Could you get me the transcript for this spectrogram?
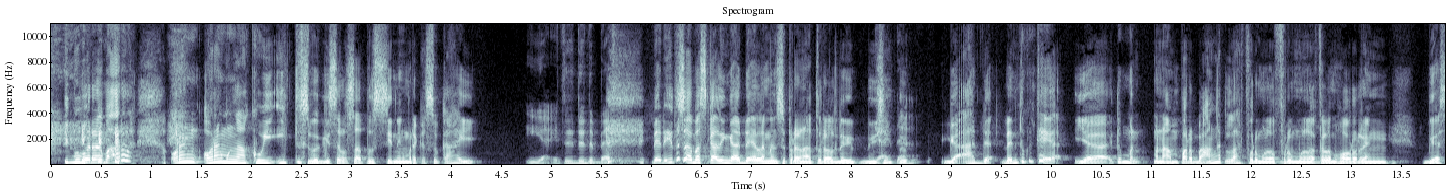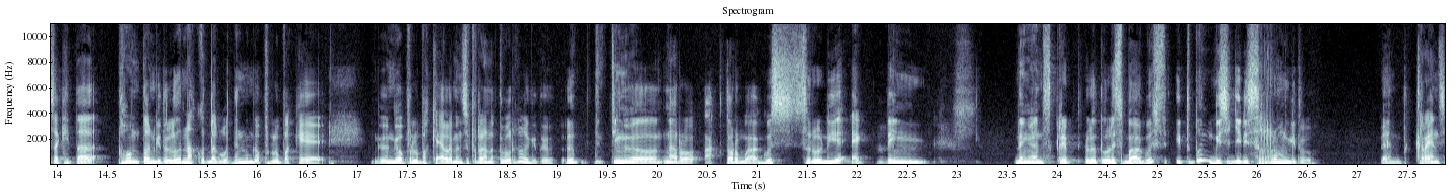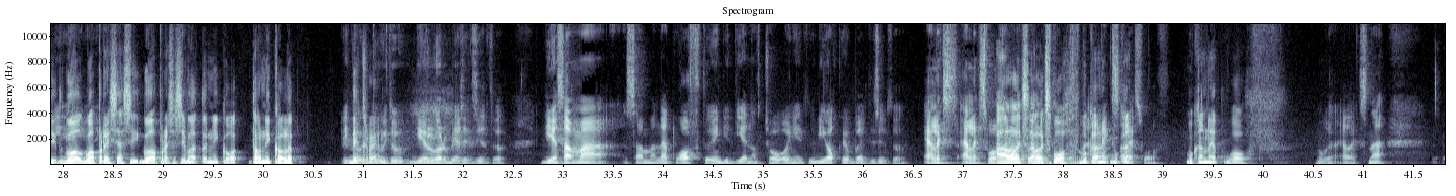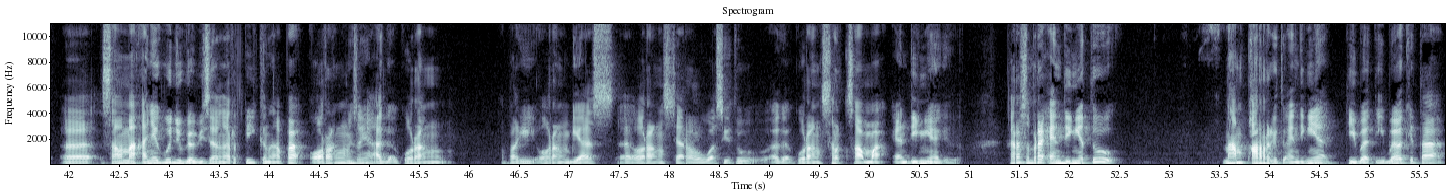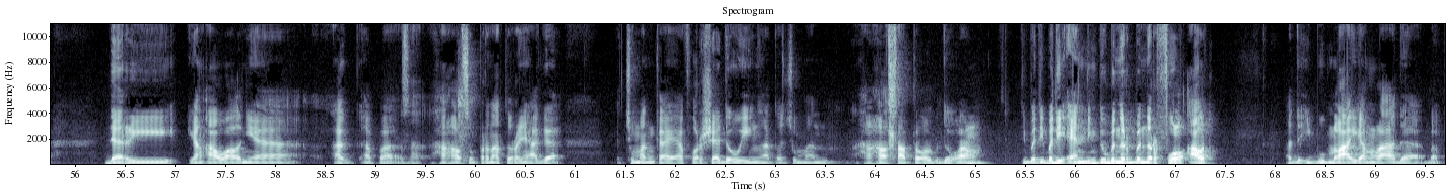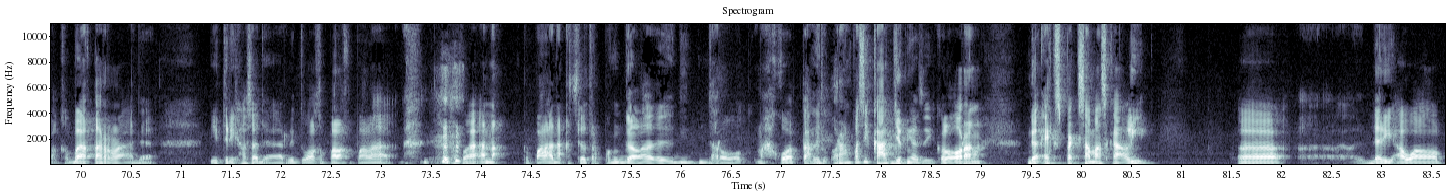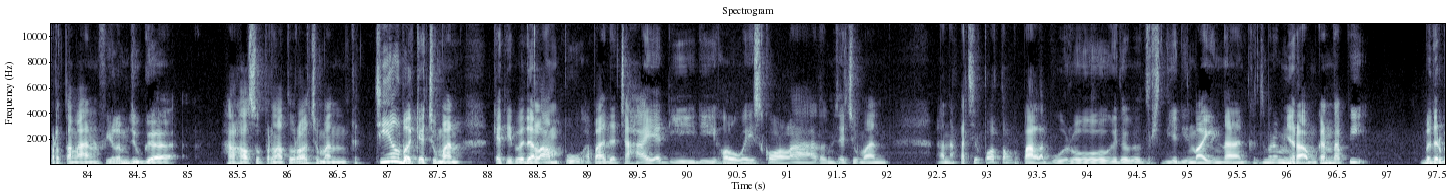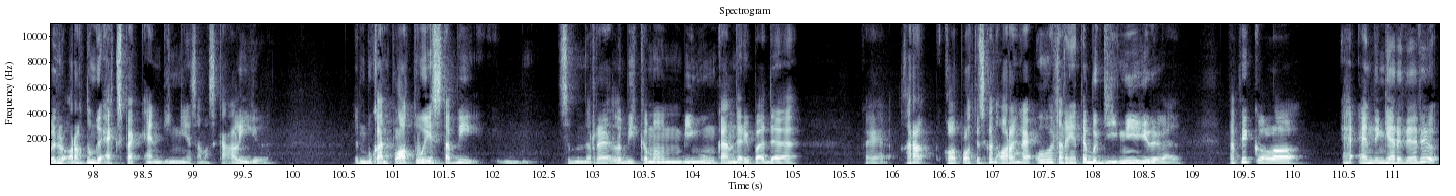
Ibu marah-marah. orang orang mengakui itu sebagai salah satu scene yang mereka sukai. Iya, itu itu the best. Dan itu sama sekali nggak ada elemen supranatural di, di Nggak situ. Nggak ada. Dan itu kan kayak ya itu men- menampar banget lah formula-formula Hmm. film horor yang biasa kita tonton gitu. Lu nakut-nakutin lu nggak perlu pakai nggak perlu pakai elemen supranatural gitu. Lu tinggal naruh aktor bagus, suruh dia acting dengan skrip lu tulis bagus, itu pun bisa jadi serem gitu. Dan keren sih. Gue gua apresiasi, gue apresiasi banget Tony, Tony Collette. Itu, Dia keren. itu, itu dia luar biasa di situ. Dia sama sama Ned Wolf tuh yang jadi anak cowoknya itu dia oke banget di situ. Alex Alex Wolf. Alex- Alex Wolf, Nah, bukan- Alex, bukan. Alex Wolf. Bukan Wolf. bukan Alex. Nah, eh, sama makanya gue juga bisa ngerti kenapa orang misalnya agak kurang apalagi orang bias eh, orang secara luas itu agak kurang serak sama endingnya gitu. Karena sebenarnya endingnya tuh nampar gitu. Endingnya tiba-tiba kita dari yang awalnya ag- apa hal-hal supernaturalnya agak cuman kayak foreshadowing atau cuman hal-hal subtle doang tiba-tiba di ending tuh bener-bener full out. Ada ibu melayang lah ada bapak kebakar lah ada di treehouse ada ritual kepala-kepala apa anak kepala anak kecil terpenggal ada di taruh mahkota gitu. Orang pasti kaget nggak sih kalau orang nggak expect sama sekali eh dari awal pertengahan film juga hal-hal supernatural cuman kecil banget kayak cuman kayak tiba ada lampu apa ada cahaya di di hallway sekolah atau misalnya cuman anak kecil potong kepala burung gitu terus dia di mainan. Kan sebenarnya menyeramkan tapi bener-bener orang tuh nggak expect endingnya sama sekali gitu. Dan bukan plot twist tapi sebenarnya lebih ke membingungkan daripada kayak karena kalau plot twist kan orang kayak oh ternyata begini gitu kan. Tapi kalau e- ending tuh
